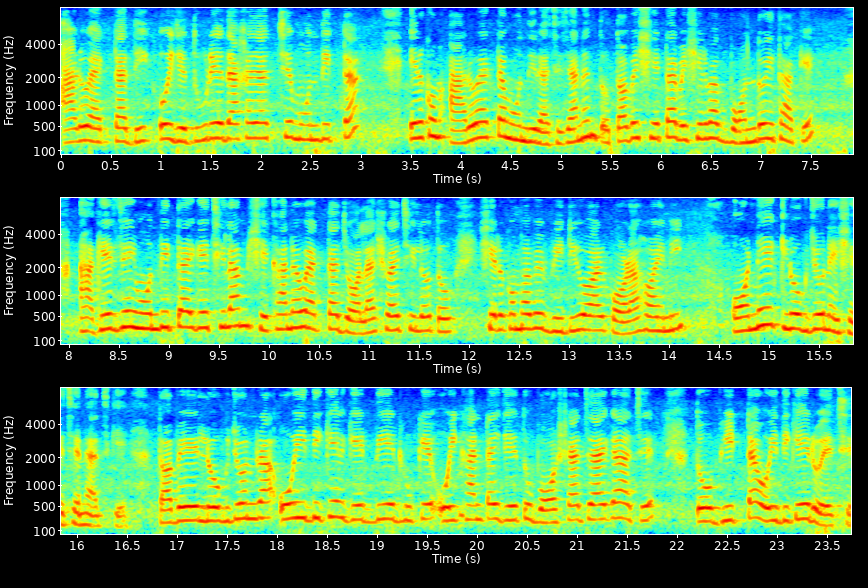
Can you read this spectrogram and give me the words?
আরও একটা দিক। ওই যে দূরে দেখা যাচ্ছে মন্দিরটা। এরকম আরও একটা মন্দির আছে, জানেন তো? তবে সেটা বেশিরভাগ বন্ধই থাকে। আগের যেই মন্দিরটায় গেছিলাম, সেখানেও একটা জলাশয় ছিল, তো সেরকমভাবে ভিডিও আর করা হয়নি। অনেক লোকজন এসেছেন আজকে। তবে লোকজনরা ওই দিকের গেট দিয়ে ঢুকে ওইখানটায় যেহেতু বসার জায়গা আছে, তো ভিড়টা ওই দিকেই রয়েছে।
